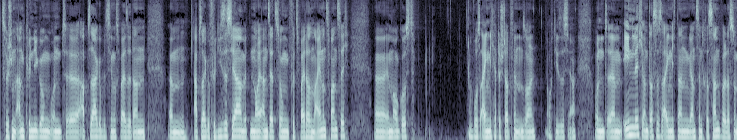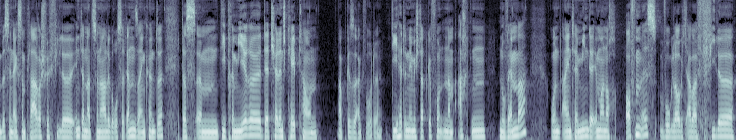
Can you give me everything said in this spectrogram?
zwischen Ankündigung und äh, Absage, beziehungsweise dann ähm, Absage für dieses Jahr mit Neuansetzungen für 2021 äh, im August wo es eigentlich hätte stattfinden sollen, auch dieses Jahr. Und ähm, ähnlich, und das ist eigentlich dann ganz interessant, weil das so ein bisschen exemplarisch für viele internationale große Rennen sein könnte, dass ähm, die Premiere der Challenge Cape Town abgesagt wurde. Die hätte nämlich stattgefunden am 8. November und ein Termin, der immer noch offen ist, wo, glaube ich, aber viele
